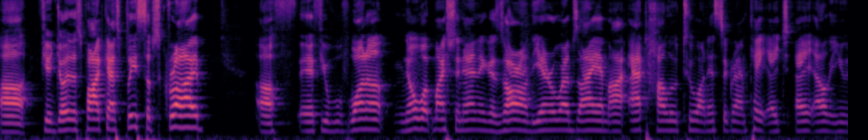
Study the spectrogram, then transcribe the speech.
Uh, if you enjoy this podcast, please subscribe. Uh, if you want to know what my shenanigans are on the interwebs, I am uh, at Khalu2 on Instagram, K H A L U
